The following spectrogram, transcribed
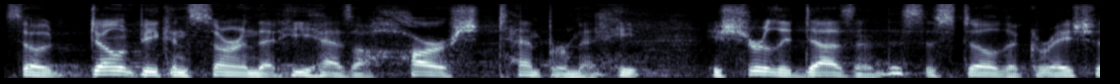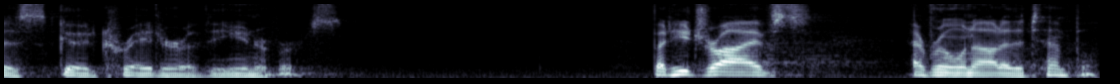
So don't be concerned that he has a harsh temperament. He, he surely doesn't. This is still the gracious, good creator of the universe. But he drives everyone out of the temple.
